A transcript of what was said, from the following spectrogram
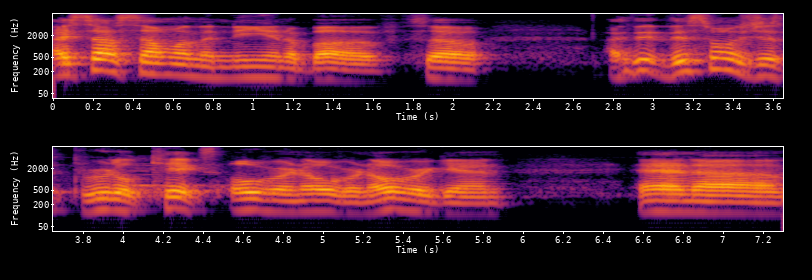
I saw some on the knee and above. So I think this one was just brutal kicks over and over and over again. And um,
